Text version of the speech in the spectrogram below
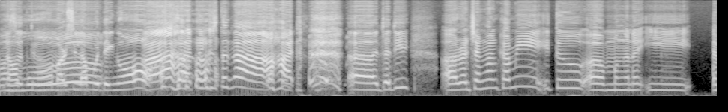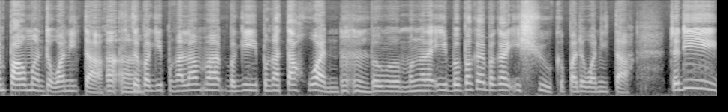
masa Nama, tu. Marsila pun tengok. Ah, tujuh setengah Ahad. Uh, jadi uh, rancangan kami itu uh, mengenai empowerment untuk wanita. Uh-uh. Kita bagi pengalaman, bagi pengetahuan uh-uh. mengenai berbagai-bagai isu kepada wanita. Jadi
